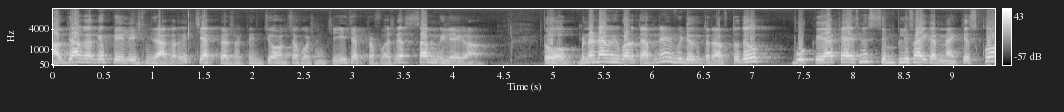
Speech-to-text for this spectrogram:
आप जा करके प्लेलिस्ट में जा करके चेक कर सकते हैं, कौन सा क्वेश्चन चाहिए चैप्टर फ़र्स्ट का सब मिलेगा। तो बिना टाइम ही बढ़ते हैं अपने वीडियो की तरफ़। तो देखो, वो क्या क्या इसमें सिंप्लीफाई करना है, किसको?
